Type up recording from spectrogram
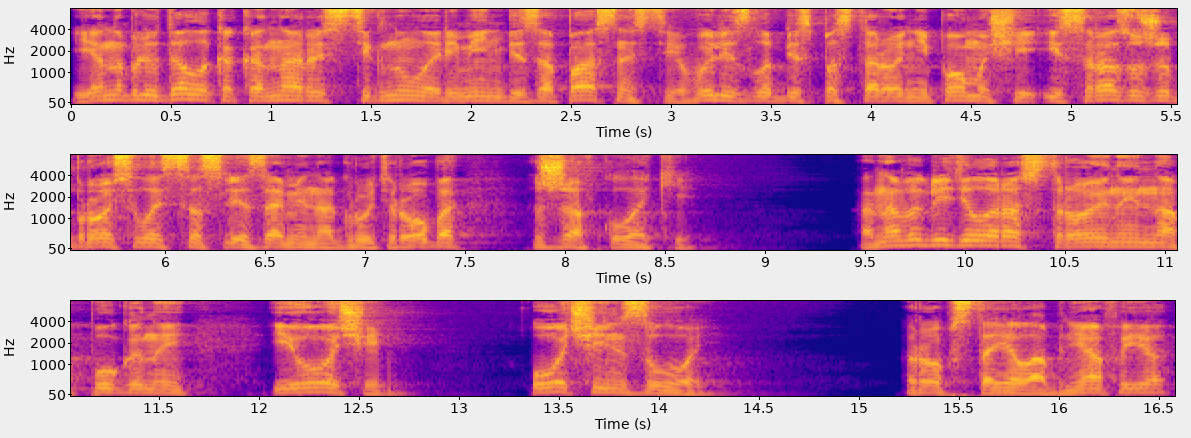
Я наблюдала, как она расстегнула ремень безопасности, вылезла без посторонней помощи и сразу же бросилась со слезами на грудь Роба, сжав кулаки. Она выглядела расстроенной, напуганной и очень, очень злой. Роб стоял, обняв ее,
